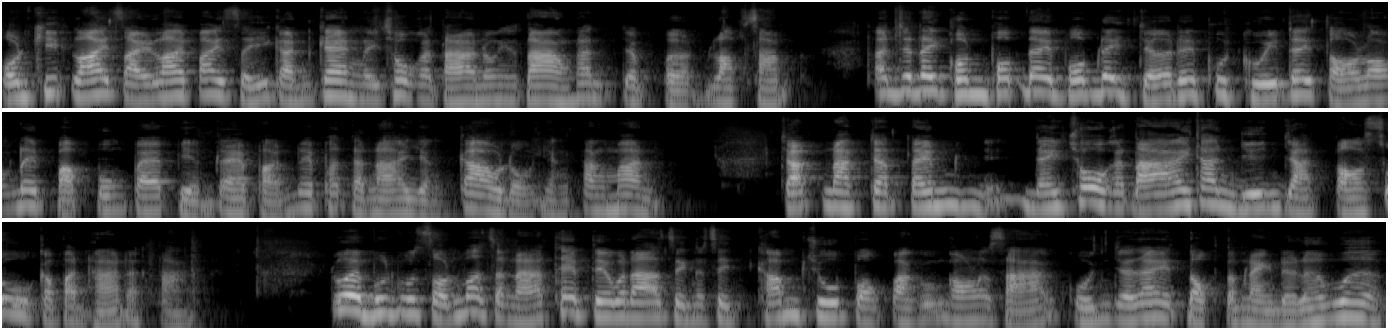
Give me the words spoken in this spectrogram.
คนคิดร้ายใส่ร้ายป้ายสีกันแกล้งในโชคชะตาดวงชะตาของท่านจะเปิดรับทรัพย์ ท่านจะได้ค้นพบได้พบได้เจอได้พูดคุยได้ต่อรองได้ปรับปรุงแปรเปลี่ยนแปลผันได้พัฒนาอย่างก้าวโดดอย่างตั้งมั่น จัดหนักจัดเต็มในโชคชะตาให้ท่านยืนหยัดต่อสู้กับปัญหาต่างๆ ด้วยบุญกุศลวาสนาเทพเทวดาสิ่งศักดิ์สิทธิ์ค้ำชูปกปักคุ้มครองรักษาคุณจะได้ตกตำแหน่งเดอะเลเวอร์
